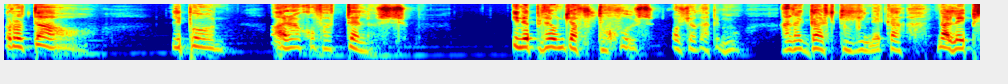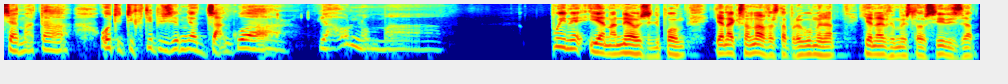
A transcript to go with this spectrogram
Ρωτάω. Λοιπόν, Αράκοφα τέλος. Είναι πλέον για φτωχούς, όχι αγάπη μου αναγκάστηκε η γυναίκα να λέει ψέματα ότι τη χτύπησε μια τζαγκουάρ για όνομα. Πού είναι η ανανέωση λοιπόν για να ξανάρθω στα προηγούμενα για να έρθουμε στο ΣΥΡΙΖΑ.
